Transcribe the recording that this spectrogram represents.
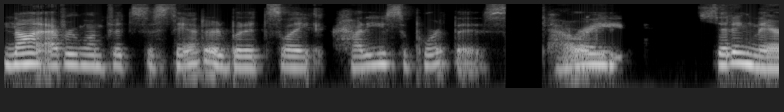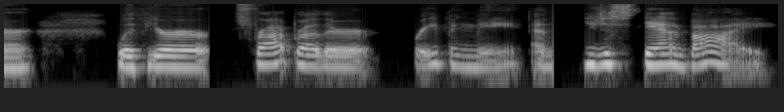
not everyone fits the standard but it's like how do you support this how right. are you sitting there with your frat brother raping me and you just stand by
